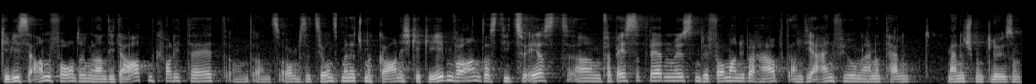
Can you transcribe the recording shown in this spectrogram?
gewisse Anforderungen an die Datenqualität und ans Organisationsmanagement gar nicht gegeben waren, dass die zuerst ähm, verbessert werden müssen, bevor man überhaupt an die Einführung einer Talentmanagementlösung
